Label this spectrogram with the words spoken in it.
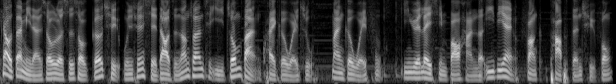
跳在米兰收录了十首歌曲，文轩写到，整张专辑以中版快歌为主，慢歌为辅，音乐类型包含了 EDM、Funk、Pop 等曲风。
